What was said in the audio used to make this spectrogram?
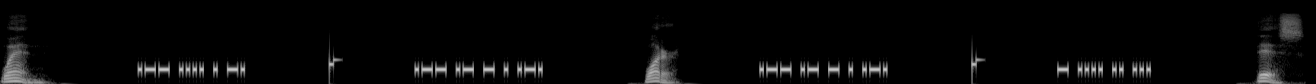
When. Water. This.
